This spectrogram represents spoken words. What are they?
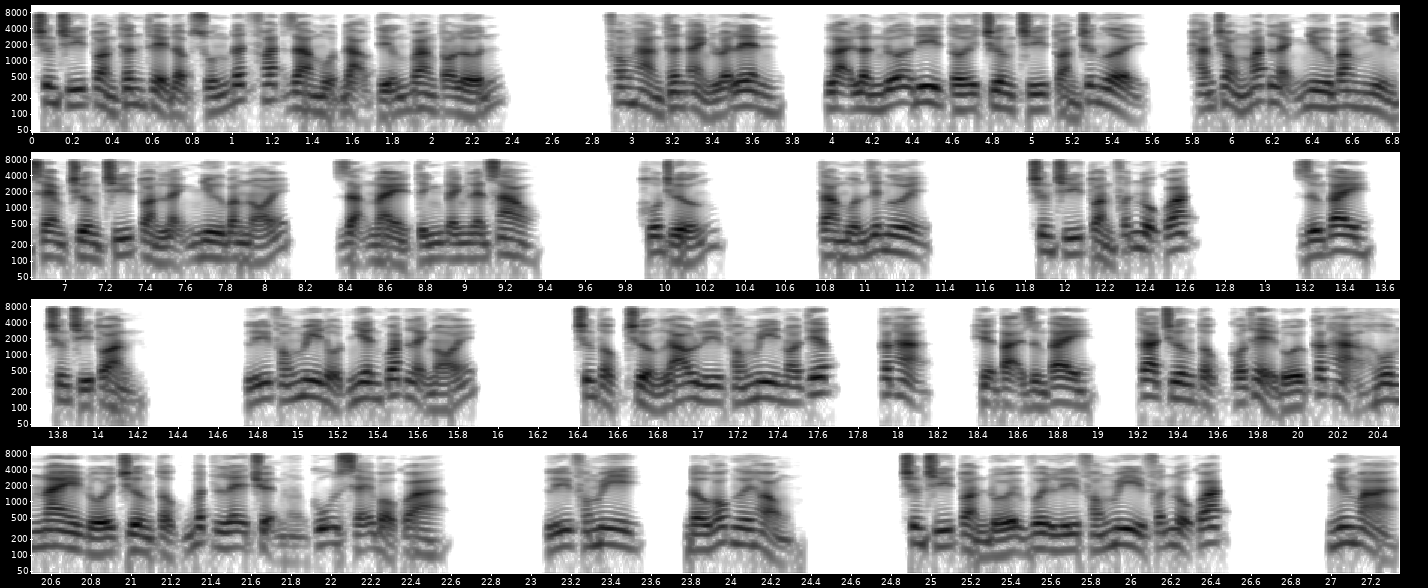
Trương trí toàn thân thể đập xuống đất phát ra một đạo tiếng vang to lớn. Phong hàn thân ảnh l lên, lại lần nữa đi tới trương trí toàn trước người hắn tròng mắt lạnh như băng nhìn xem trương trí toàn lạnh như băng nói, dạng này tính đánh lén sao? Hôn trướng, ta muốn giết ngươi. Trương trí toàn phẫn nộ quát. Dừng tay, trương trí toàn. Lý phóng mi đột nhiên quát lạnh nói. Trương tộc trưởng lão lý phóng mi nói tiếp, các hạ, hiện tại dừng tay, ta trương tộc có thể đối các hạ hôm nay đối trương tộc bất lễ chuyện cũ sẽ bỏ qua. Lý phóng mi, đầu góc ngươi hỏng. Trương trí toàn đối với lý phóng mi phẫn nộ quát. Nhưng mà,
